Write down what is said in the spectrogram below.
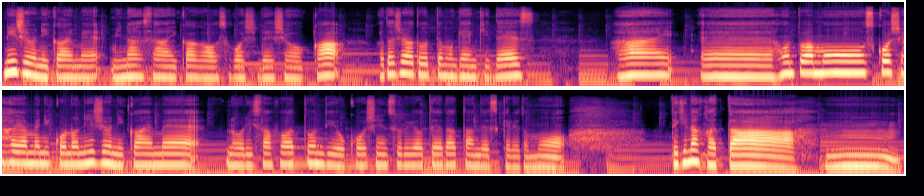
22回目。皆さんいかがお過ごしでしょうか？私はとっても元気です。はい。えー、本当はもう少し早めにこの22回目のリサ・フワトンディを更新する予定だったんですけれどもできなかった。うん。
